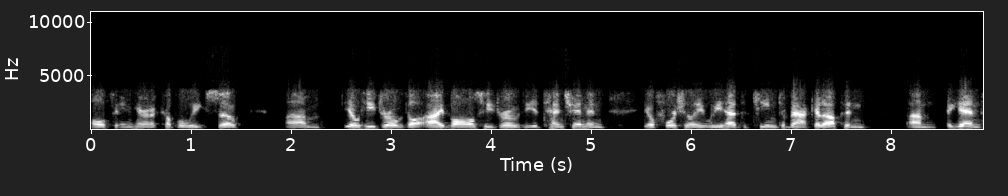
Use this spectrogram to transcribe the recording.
Hall of Fame here in a couple of weeks. So, um, you know, he drove the eyeballs, he drove the attention, and you know, fortunately, we had the team to back it up. And um, again,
